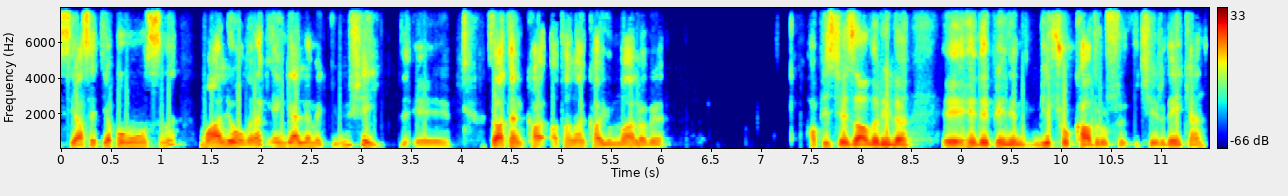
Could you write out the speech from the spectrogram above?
siyaset yapamamasını mali olarak engellemek gibi bir şey. E, zaten ka- atanan kayyumlarla ve hapis cezalarıyla e, HDP'nin birçok kadrosu içerideyken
